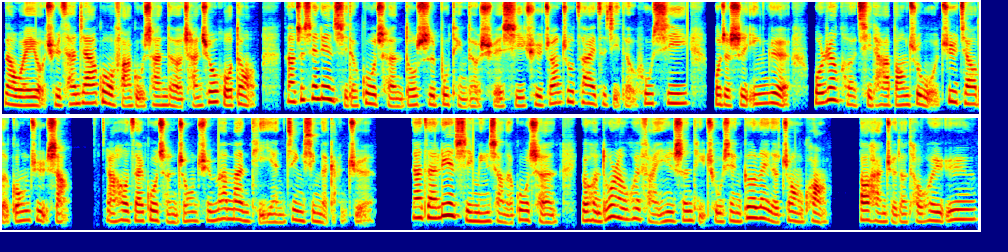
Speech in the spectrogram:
那我也有去参加过法鼓山的禅修活动。那这些练习的过程都是不停的学习，去专注在自己的呼吸，或者是音乐，或任何其他帮助我聚焦的工具上。然后在过程中去慢慢体验静心的感觉。那在练习冥想的过程，有很多人会反映身体出现各类的状况，包含觉得头会晕、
